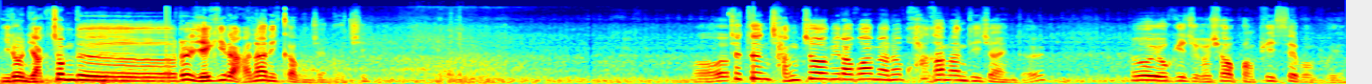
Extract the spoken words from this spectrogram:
이런 약점들을 얘기를 안 하니까 문제인 거지. 어, 어쨌든 장점이라고 하면은 과감한 디자인들. 어, 여기 지금 샤워방 P7 보이네요.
